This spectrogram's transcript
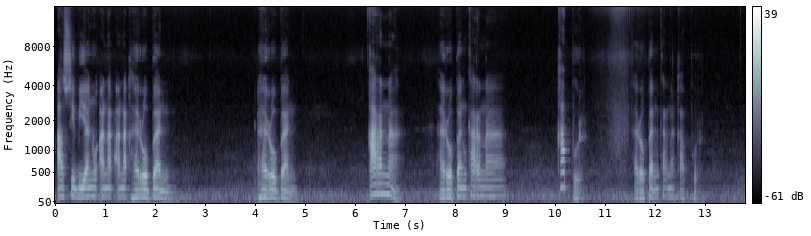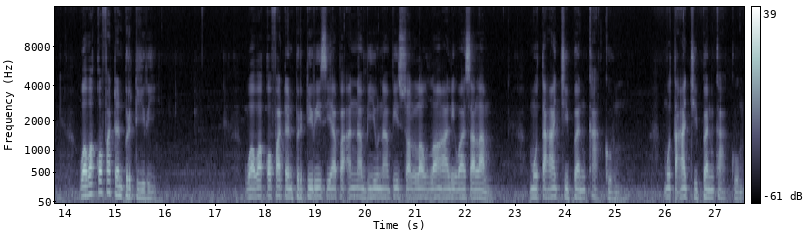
Asibianu anak-anak haroban. Haroban. Karena haroban karena kabur. Haroban karena kabur. Wawakofa dan berdiri. Wawakofa dan berdiri siapa? An nabi nabi sallallahu alaihi wasallam. Mutaajiban kagum. Mutaajiban kagum.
